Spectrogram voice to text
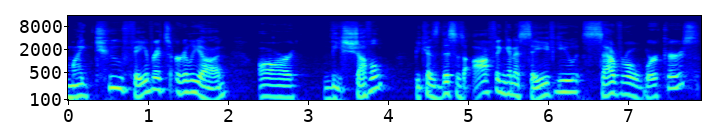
my two favorites early on are the shovel, because this is often going to save you several workers,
